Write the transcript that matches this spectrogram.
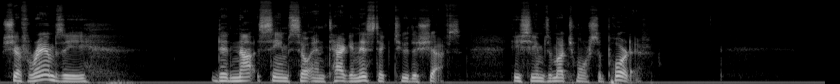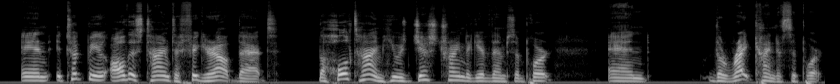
Chef Ramsay did not seem so antagonistic to the chefs. He seems much more supportive. And it took me all this time to figure out that the whole time he was just trying to give them support and the right kind of support.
